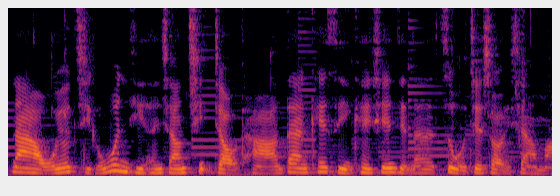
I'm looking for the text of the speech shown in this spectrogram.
那我有几个问题很想请教他，但 Cassie 你可以先简单的自我介绍一下吗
